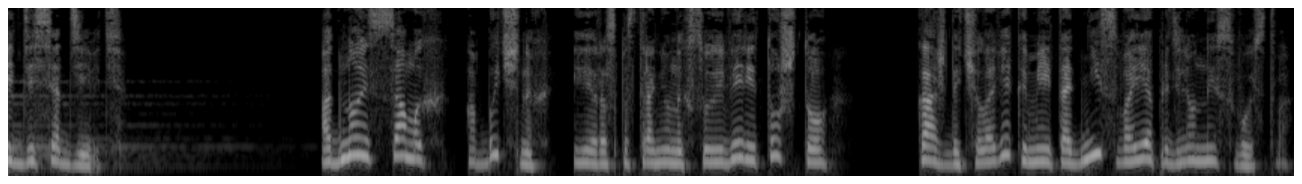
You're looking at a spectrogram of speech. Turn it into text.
59. Одно из самых обычных и распространенных суеверий то, что каждый человек имеет одни свои определенные свойства.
